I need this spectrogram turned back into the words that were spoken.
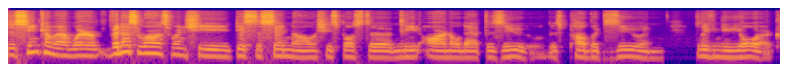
a scene coming up where Vanessa Williams, when she gets the signal, she's supposed to meet Arnold at the zoo, this public zoo in, I believe, New York.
